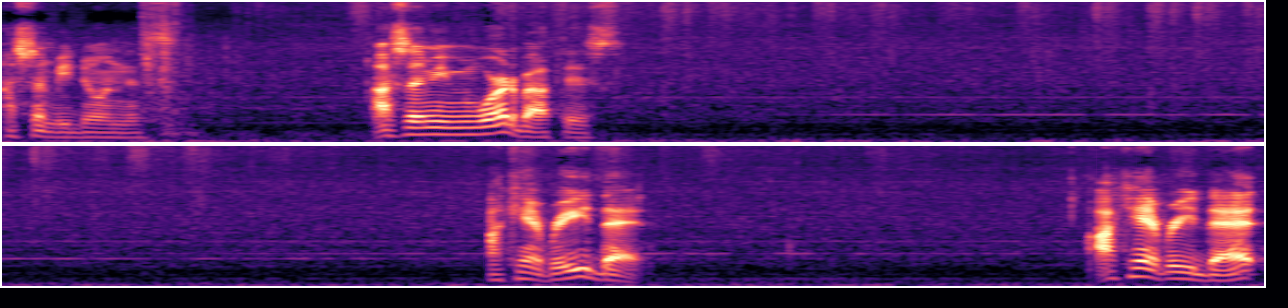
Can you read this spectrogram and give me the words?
I shouldn't be doing this. I shouldn't even worried about this. I can't read that. I can't read that.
